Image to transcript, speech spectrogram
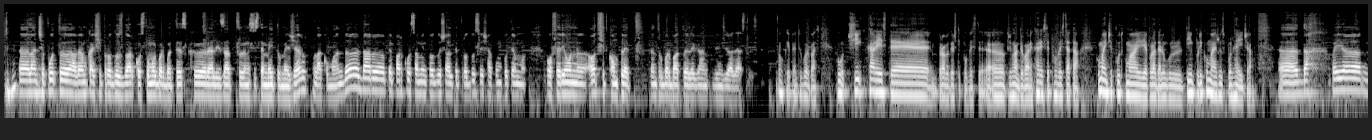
Uh-huh. La început uh, aveam ca și produs doar costumul bărbătesc uh, realizat în sistem made to measure la comandă, dar pe parcurs am introdus și alte produse și acum putem oferi un outfit complet pentru bărbatul elegant din ziua de astăzi. Ok, pentru bărbați. Bun. Și care este, probabil că știi povestea, uh, prima întrebare, care este povestea ta? Cum ai început, cum ai evoluat de-a lungul timpului, cum ai ajuns până aici? Uh, da, păi uh,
